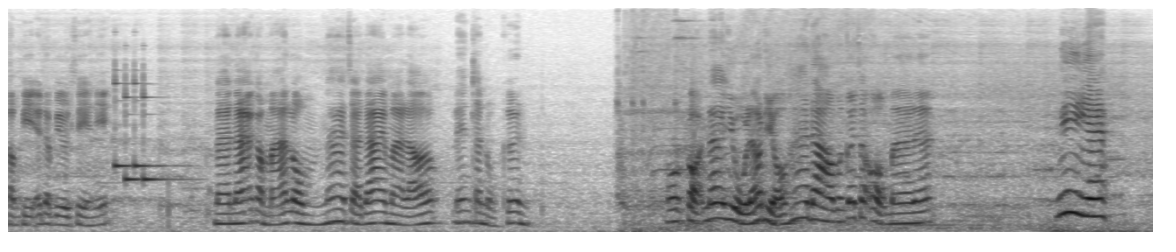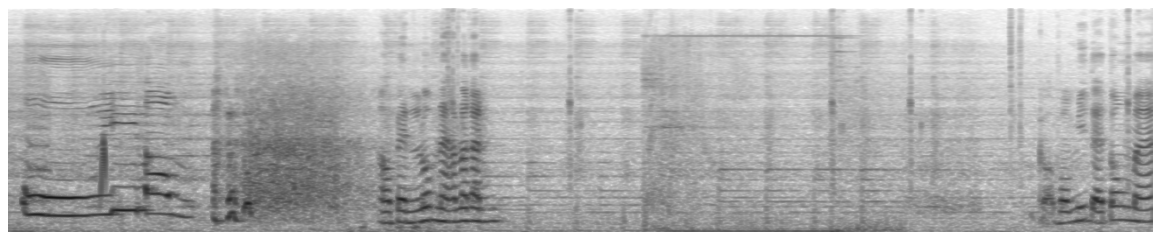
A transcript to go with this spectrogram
คัมภีร์ SWC นี้ นานะกับม้าลมน่าจะได้มาแล้วเล่นสนุกขึ้นพอเกาะหน้าอยู่แล้วเดี๋ยว 5 ดาวมันก็จะออกมานะ นี่ไงโอ้ยลม เอาเป็นร่มน้ำแล้วกัน เกาะผมมีแต่ต้นไม้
